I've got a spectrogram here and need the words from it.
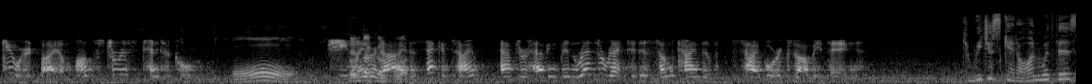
skewered by a monstrous tentacle. Oh. She later Tentacle died a second time after having been resurrected as some kind of cyborg zombie thing. Can we just get on with this?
